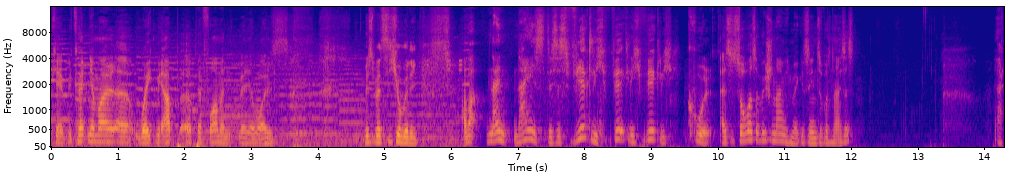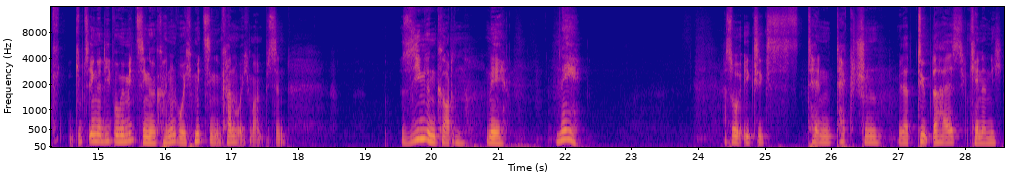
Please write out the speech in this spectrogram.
Okay, wir könnten ja mal äh, Wake Me Up äh, performen, wenn ihr wollt. Müssen wir jetzt nicht unbedingt. Aber nein, nice. Das ist wirklich, wirklich, wirklich cool. Also sowas habe ich schon lange nicht mehr gesehen, sowas Nices. Ja, gibt es irgendein Lied, wo wir mitsingen können, wo ich mitsingen kann, wo ich mal ein bisschen singen kann? Nee. Nee. Also XX10 Taction, wie der Typ da heißt, ich kenne nicht.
